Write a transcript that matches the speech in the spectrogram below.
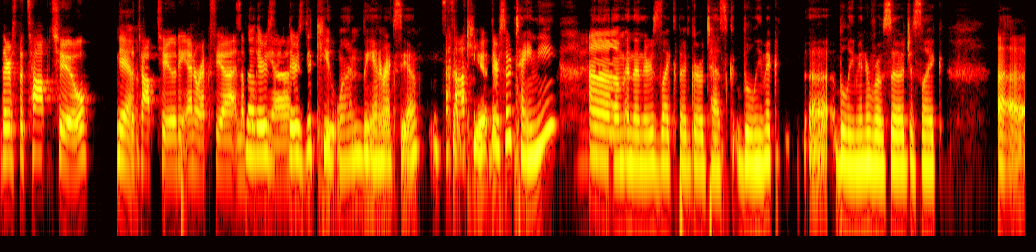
there's the top two, yeah. The top two, the anorexia and the so bulimia. There's, there's the cute one, the anorexia. It's so cute. They're so tiny. Um, and then there's like the grotesque bulimic, uh, bulimia nervosa, just like, uh,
